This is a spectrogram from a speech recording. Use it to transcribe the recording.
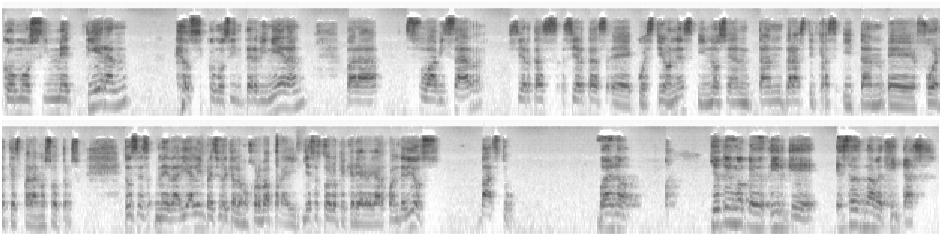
Como si metieran, como si intervinieran para suavizar ciertas, ciertas eh, cuestiones y no sean tan drásticas y tan eh, fuertes para nosotros. Entonces, me daría la impresión de que a lo mejor va por ahí. Y eso es todo lo que quería agregar. Juan de Dios, vas tú. Bueno, yo tengo que decir que esas navecitas,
